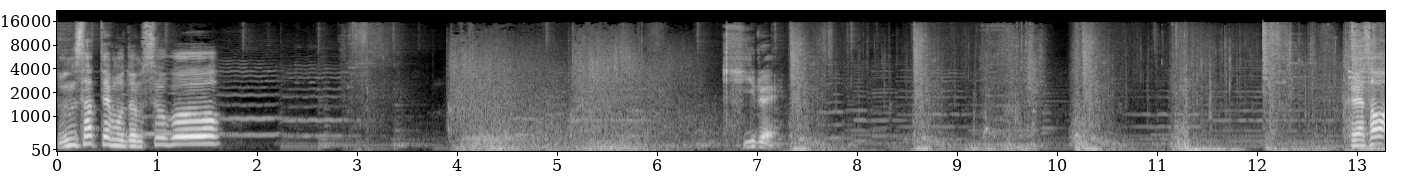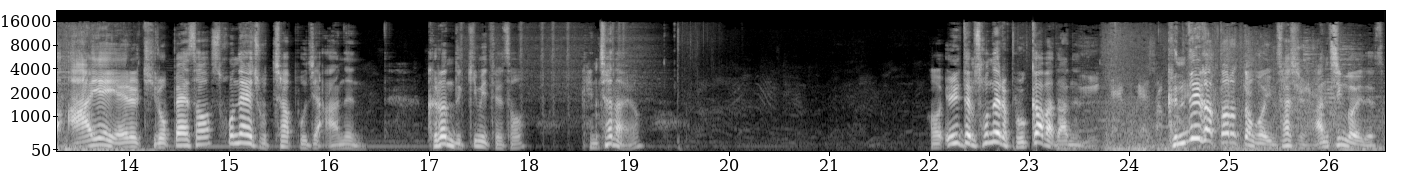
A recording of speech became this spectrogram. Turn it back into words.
눈사태 무덤 쓰고 기뢰 그래서 아예 얘를 뒤로 빼서 손해조차 보지 않은 그런 느낌이 돼서 괜찮아요. 어, 1댐 손해를 볼까봐 나는. 근들갑 떨었던 거임, 사실. 안 친 거에 대해서.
